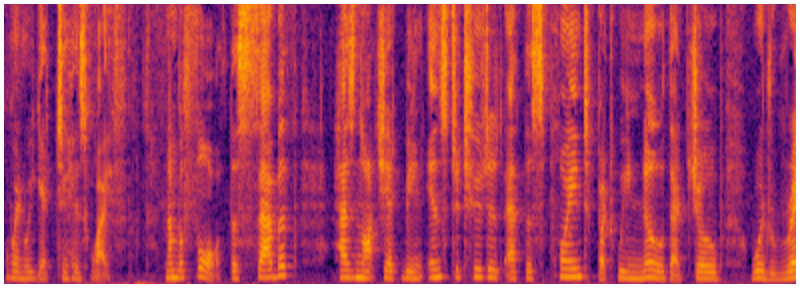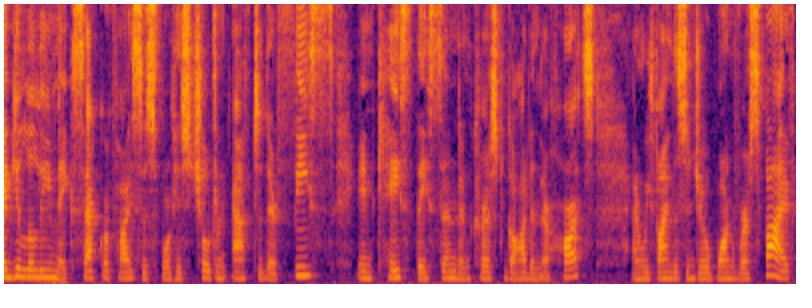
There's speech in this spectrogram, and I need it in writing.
when we get to his wife. Number four, the Sabbath has not yet been instituted at this point, but we know that Job would regularly make sacrifices for his children after their feasts in case they sinned and cursed God in their hearts. And we find this in Job 1, verse 5.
